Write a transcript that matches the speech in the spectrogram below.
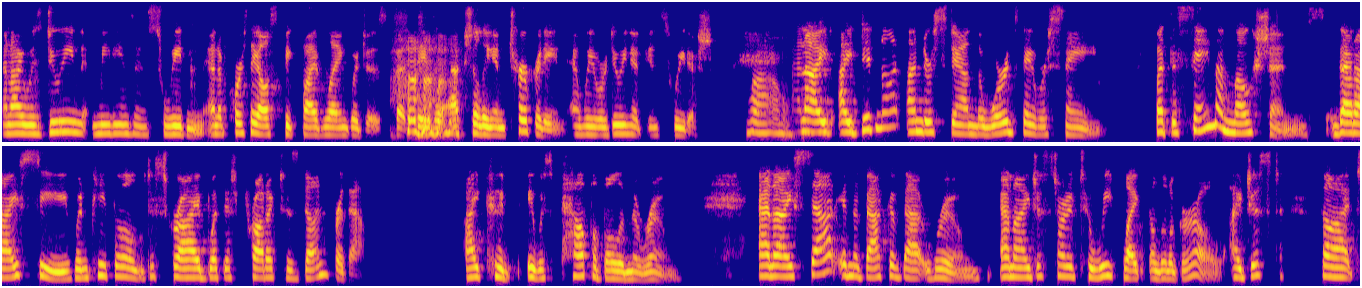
and I was doing meetings in Sweden. And of course, they all speak five languages, but they were actually interpreting, and we were doing it in Swedish. Wow. And I, I did not understand the words they were saying, but the same emotions that I see when people describe what this product has done for them I could, it was palpable in the room. And I sat in the back of that room and I just started to weep like a little girl. I just thought,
